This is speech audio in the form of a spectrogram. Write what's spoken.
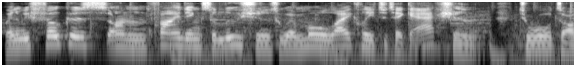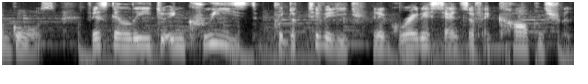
When we focus on finding solutions, we're more likely to take action towards our goals. This can lead to increased productivity and a greater sense of accomplishment.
